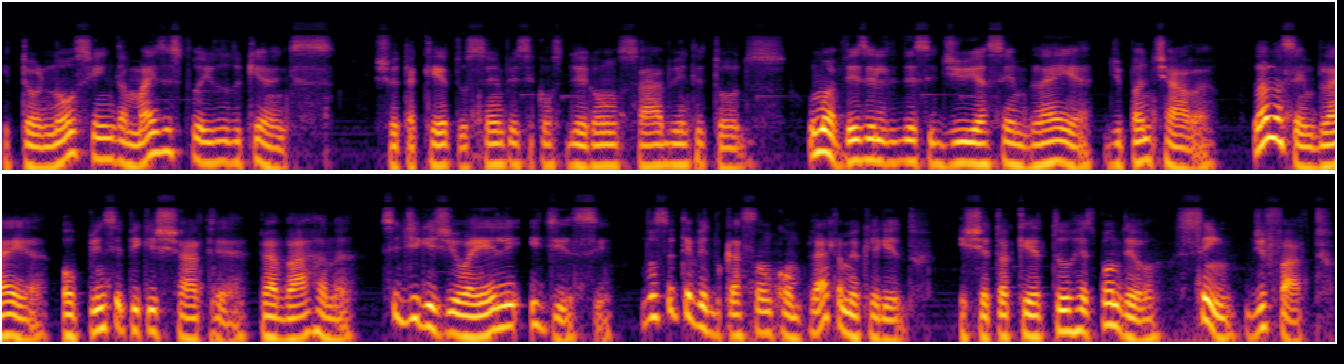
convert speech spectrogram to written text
e tornou-se ainda mais instruído do que antes. Shwetaketu sempre se considerou um sábio entre todos. Uma vez ele decidiu ir à Assembleia de Panchala. Lá na Assembleia, o príncipe Kshatriya Pravahana se dirigiu a ele e disse: Você teve educação completa, meu querido? E Shwetaketu respondeu: Sim, de fato.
